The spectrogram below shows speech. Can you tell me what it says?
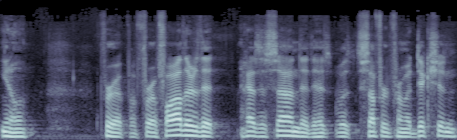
you know, for a for a father that has a son that has was suffered from addiction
